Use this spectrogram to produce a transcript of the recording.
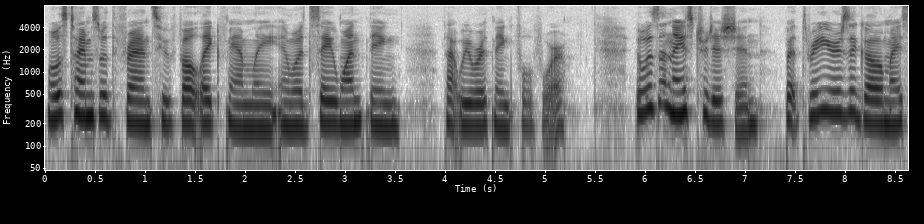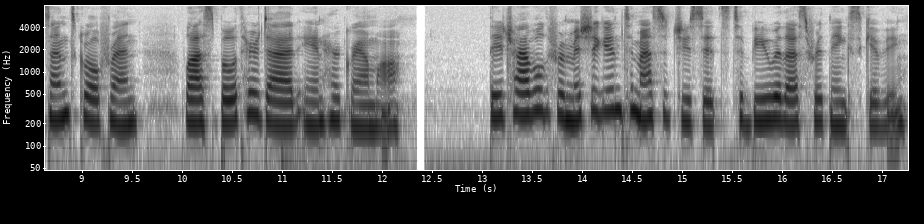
most times with friends who felt like family and would say one thing that we were thankful for. It was a nice tradition, but three years ago my son's girlfriend lost both her dad and her grandma. They traveled from Michigan to Massachusetts to be with us for Thanksgiving.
